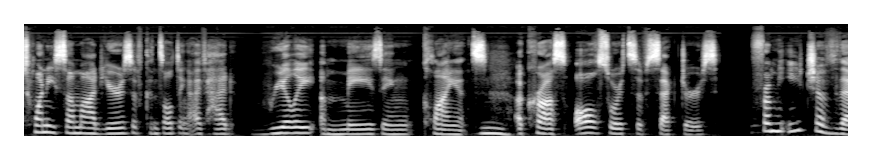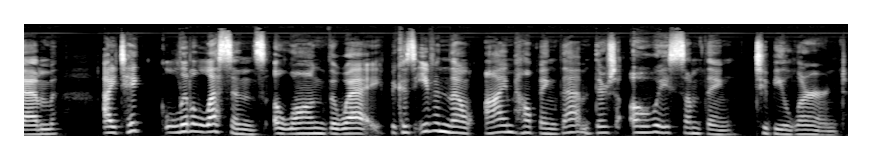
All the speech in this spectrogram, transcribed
20 some odd years of consulting, I've had really amazing clients mm. across all sorts of sectors. From each of them, I take little lessons along the way because even though I'm helping them, there's always something to be learned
